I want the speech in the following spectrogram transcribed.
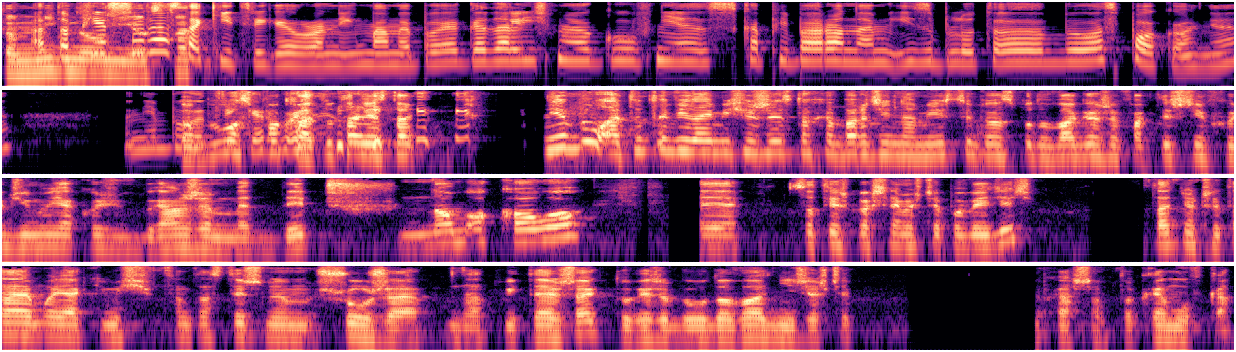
to A to pierwszy raz ostat... taki trigger warning mamy, bo jak gadaliśmy głównie z Kapibaronem i z Blue, to było spoko, nie? To nie było To było spoko, tutaj jest tak... Nie było, a tutaj wydaje mi się, że jest trochę bardziej na miejscu, biorąc pod uwagę, że faktycznie wchodzimy jakoś w branżę medyczną około. E, co też chciałem jeszcze powiedzieć? Ostatnio czytałem o jakimś fantastycznym szurze na Twitterze, który, żeby udowodnić, że jeszcze przepraszam, to kremówka,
